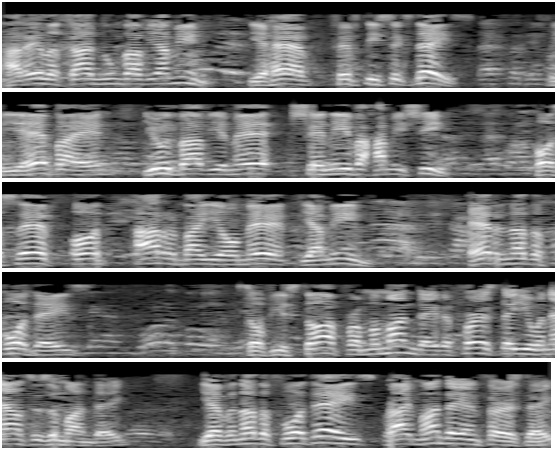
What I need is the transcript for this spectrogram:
Hare lecha num vav yamim. You have 56 days. V'yeh bahen yud vav yemeh sheni v'hamishi. Hosef od arba yomeh yamim. Add another four days. So if you start from a Monday, the first day you announce is a Monday. You have another four days, right? Monday and Thursday,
